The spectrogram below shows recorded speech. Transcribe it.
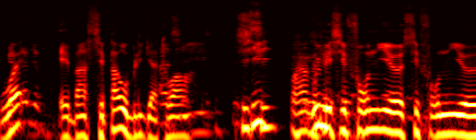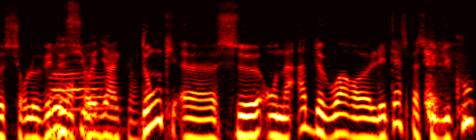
Ouais. Eh ben c'est pas obligatoire. Si, si. Ouais, a oui, fait- mais c'est fourni, euh, c'est fourni euh, sur le vélo. Dessus, ouais, direct, ouais. Donc, euh, ce, on a hâte de voir euh, les tests parce que du coup,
